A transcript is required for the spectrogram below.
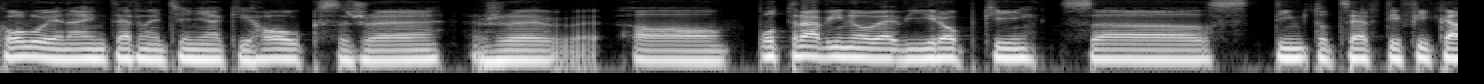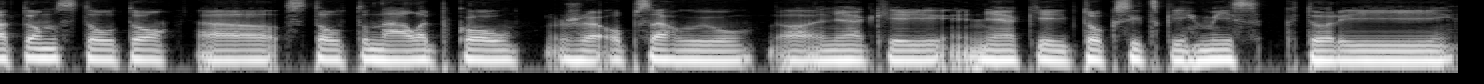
koluje na internete nejaký hoax, že, že potravinové výrobky s, s týmto certifikátom, s touto, s touto nálepkou, že obsahujú o, nejaký, nejaký toxický hmyz, ktorý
